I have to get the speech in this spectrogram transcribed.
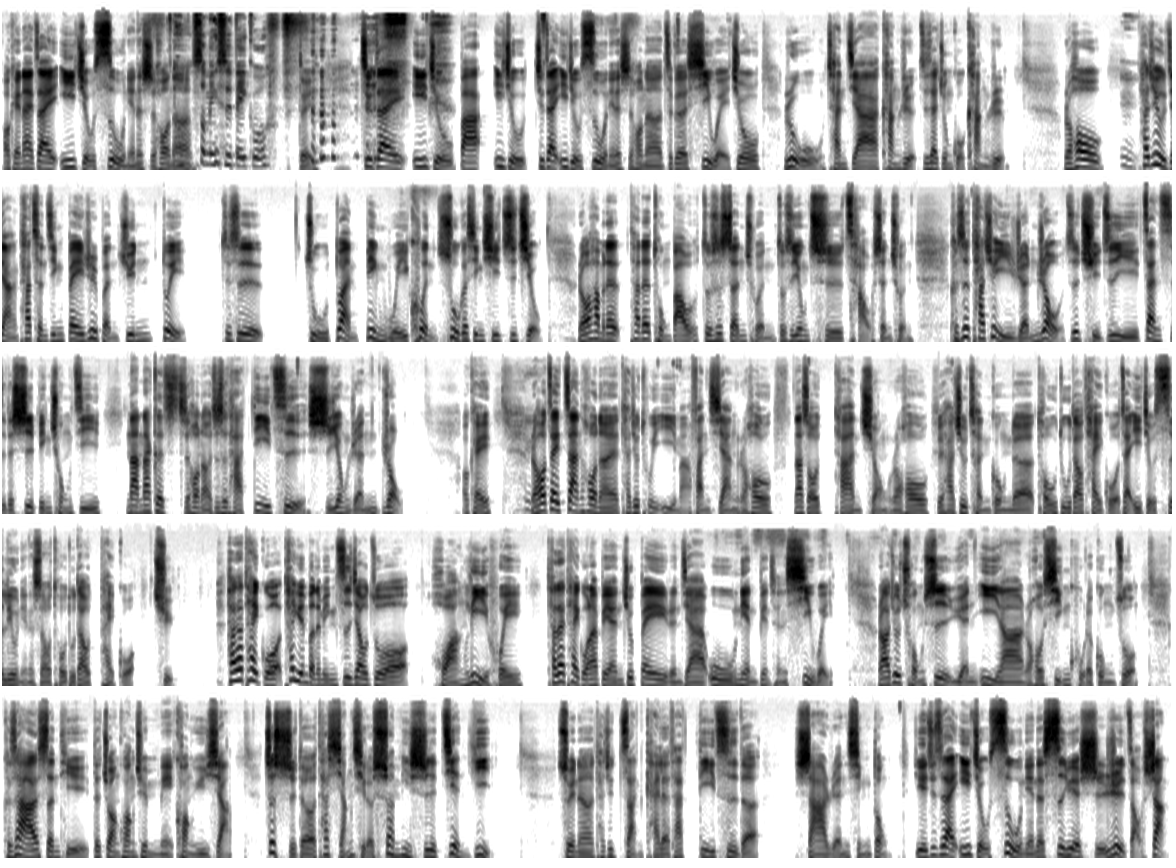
OK，那在一九四五年的时候呢，说明是背锅。对。就在一九八一九就在一九四五年的时候呢，这个细伟就入伍参加抗日，就是在中国抗日。然后，嗯，他就讲他曾经被日本军队就是阻断并围困数个星期之久，然后他们的他的同胞都是生存都是用吃草生存，可是他却以人肉就是取之于战死的士兵充饥。那那个时候呢，就是他第一次食用人肉。OK，然后在战后呢，他就退役嘛，返乡。然后那时候他很穷，然后所以他就成功的偷渡到泰国，在一九四六年的时候偷渡到泰国去。他在泰国，他原本的名字叫做黄立辉，他在泰国那边就被人家误念变成细伟，然后就从事园艺啊，然后辛苦的工作。可是他身体的状况却每况愈下，这使得他想起了算命师的建议。所以呢，他就展开了他第一次的杀人行动，也就是在一九四五年的四月十日早上，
